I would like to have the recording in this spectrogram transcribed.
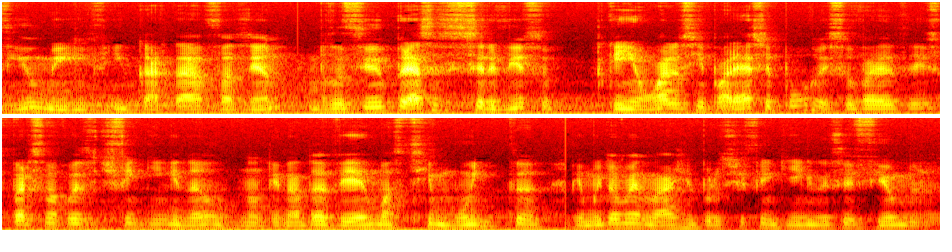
filme, enfim, o cara tava fazendo. Mas o filme presta esse serviço, quem olha assim parece, pô, isso, vai, isso parece uma coisa do Stephen King. Não, não tem nada a ver, mas tem muita, tem muita homenagem pro Stephen King nesse filme, né?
